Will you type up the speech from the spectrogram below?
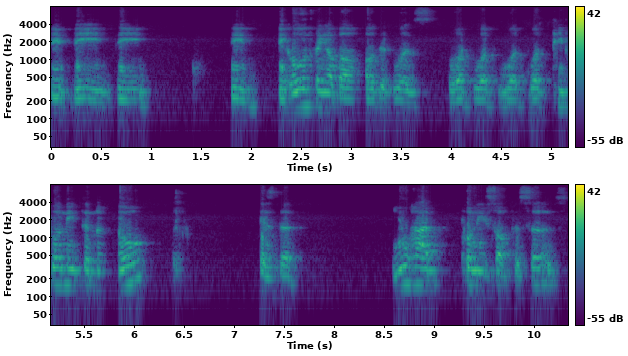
the, the the the the whole thing about it was what what what what people need to know is that you had police officers,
